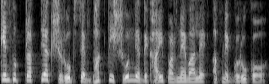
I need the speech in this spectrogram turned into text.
किंतु प्रत्यक्ष रूप से भक्ति शून्य दिखाई पड़ने वाले अपने गुरु को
